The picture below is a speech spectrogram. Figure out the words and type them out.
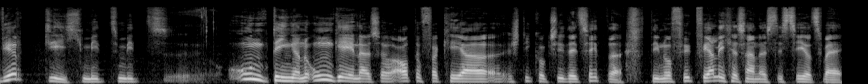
wirklich mit, mit Undingen umgehen, also Autoverkehr, Stickoxid etc., die noch viel gefährlicher sind als das CO2.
